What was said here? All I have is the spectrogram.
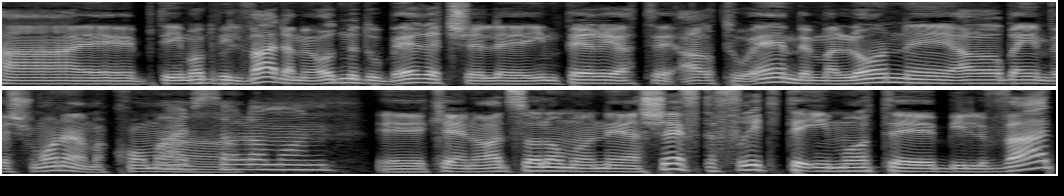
הטעימות בלבד, המאוד מדוברת של אימפריית אה, R2M, במלון אה, R48, המקום ה... אוהד סולומון. כן, אוהד סולומון השף, תפריט טעימות בלבד,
